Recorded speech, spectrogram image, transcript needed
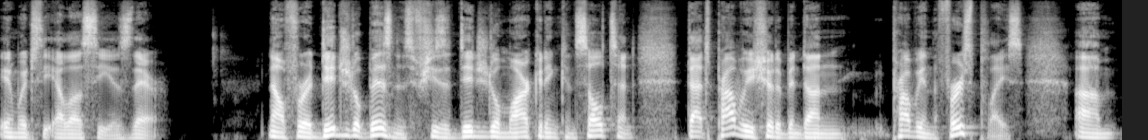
in which the LLC is there. Now, for a digital business, if she's a digital marketing consultant, that probably should have been done probably in the first place. Um,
